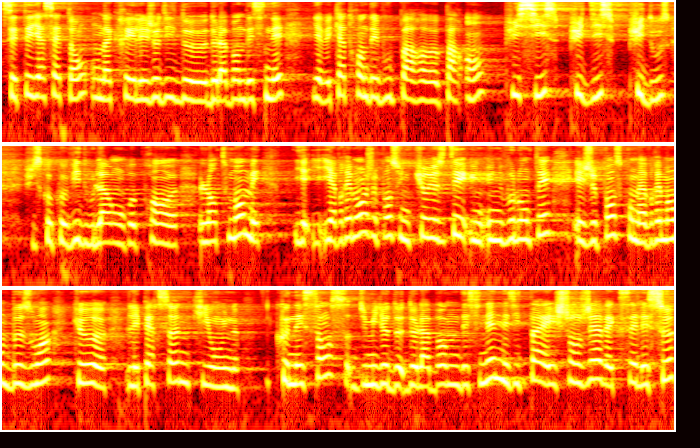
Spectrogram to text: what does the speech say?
C'était il y a sept ans, on a créé les jeudis de, la bande dessinée. Il y avait quatre rendez-vous par, euh, par an, puis six, puis dix, puis douze, jusqu'au Covid, où là, on reprend lentement. Mais il y a vraiment, je pense, une curiosité, une, volonté, et je pense qu'on a vraiment besoin que les personnes qui ont une connaissance du milieu de, la bande dessinée n'hésitent pas à échanger avec celles et ceux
